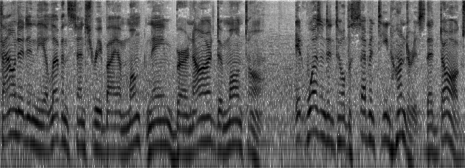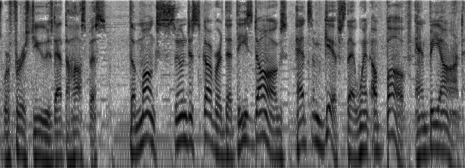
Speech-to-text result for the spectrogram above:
Founded in the 11th century by a monk named Bernard de Menthon, it wasn't until the 1700s that dogs were first used at the hospice. The monks soon discovered that these dogs had some gifts that went above and beyond.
